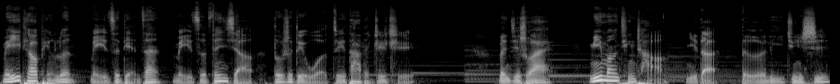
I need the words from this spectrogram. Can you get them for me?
每一条评论、每一次点赞、每一次分享，都是对我最大的支持。文姬说爱，迷茫情场，你的得力军师。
